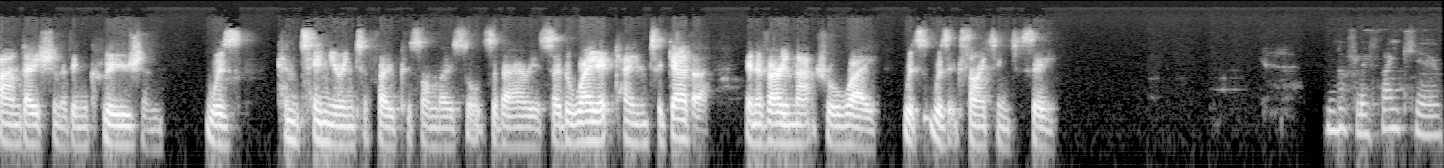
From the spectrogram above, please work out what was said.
foundation of inclusion, was continuing to focus on those sorts of areas. So the way it came together in a very natural way was, was exciting to see. Lovely, thank you.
